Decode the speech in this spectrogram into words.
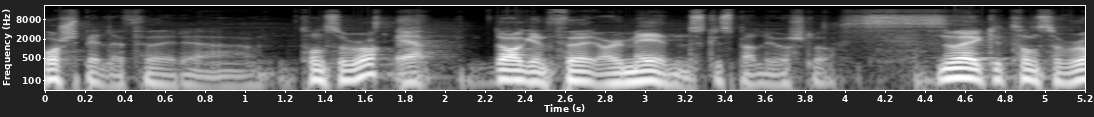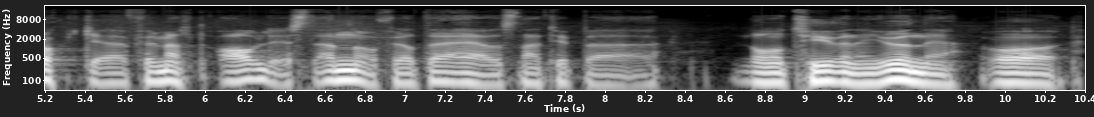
vorspielet for uh, Tons of Rock. Yeah. Dagen før Armaden skulle spille i Oslo. Nå er ikke Tons of Rock uh, formelt avlyst ennå, for det er jo sånn type noen og 20. juni. Og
